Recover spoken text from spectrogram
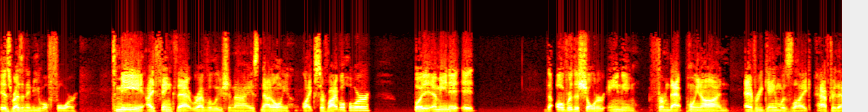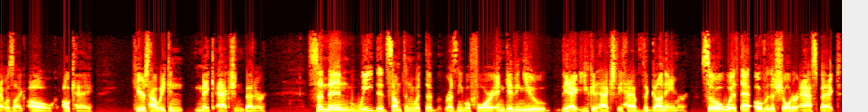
Is Resident Evil 4. To me, I think that revolutionized not only like survival horror, but it, I mean it, it the over the shoulder aiming from that point on. Every game was like after that was like oh okay, here's how we can make action better. So then we did something with the Resident Evil 4 and giving you the you could actually have the gun aimer. So with that over the shoulder aspect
